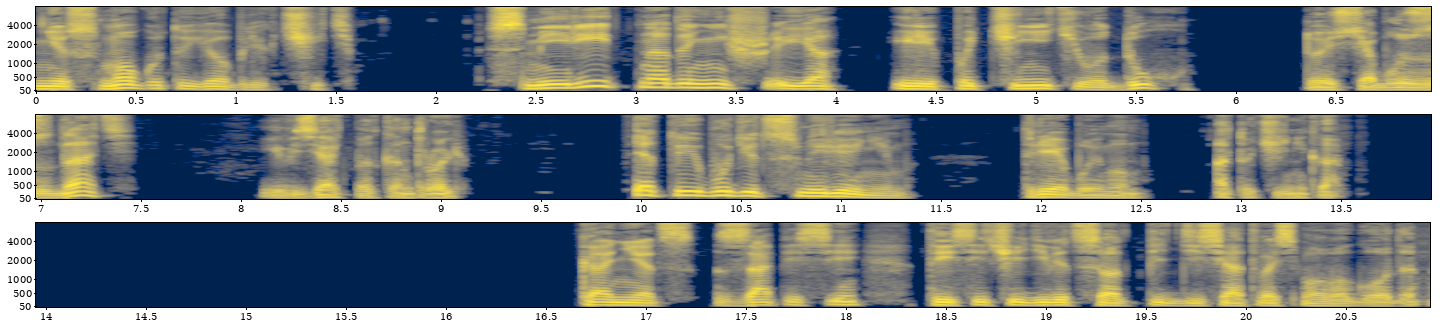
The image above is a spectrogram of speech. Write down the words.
не смогут ее облегчить. Смирить надо низшее «я» или подчинить его духу, то есть обуздать и взять под контроль. Это и будет смирением, требуемым от ученика. Конец записи 1958 года.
